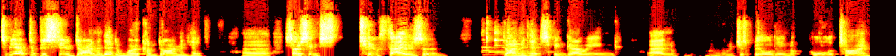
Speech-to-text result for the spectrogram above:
to be able to pursue Diamond Head and work on Diamond Head. Uh, so since 2000, Diamond Head's been going and we're just building all the time.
